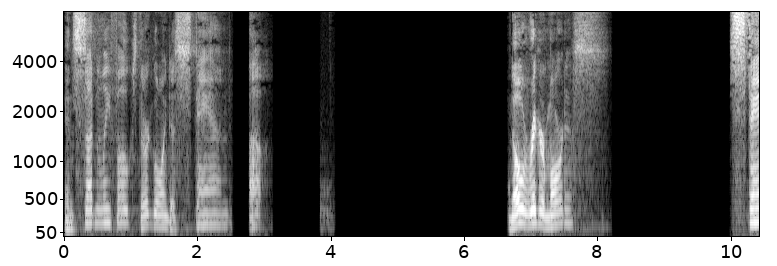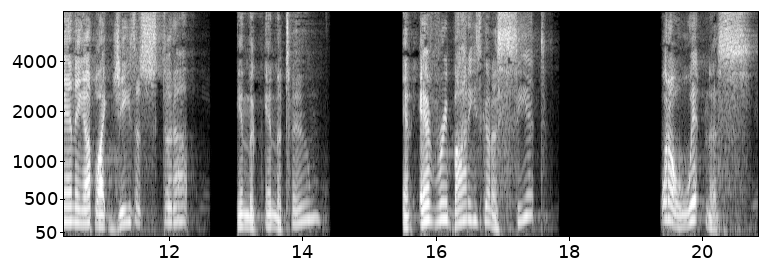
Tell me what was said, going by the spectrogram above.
And suddenly, folks, they're going to stand up. No rigor mortis. Standing up like Jesus stood up in the, in the tomb. And everybody's going to see it. What a witness.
